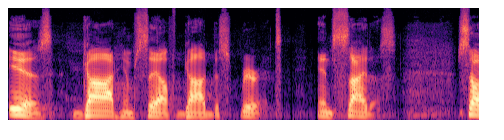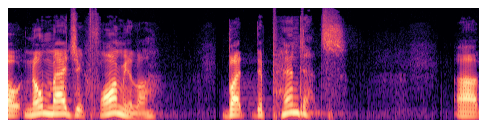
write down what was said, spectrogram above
is God Himself, God the Spirit inside us. So, no magic formula, but dependence, uh,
